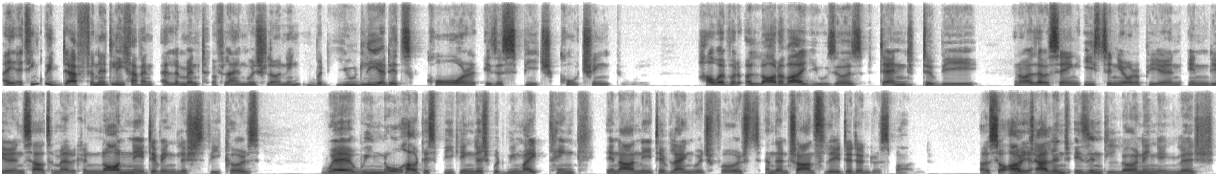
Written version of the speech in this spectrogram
I, I think we definitely have an element of language learning, but Yoodli at its core is a speech coaching tool. However, a lot of our users tend to be, you know, as I was saying, Eastern European, Indian, South American, non-native English speakers, where we know how to speak English, but we might think in our native language first and then translate it and respond. Uh, so oh, our oh, yeah. challenge isn't learning English;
